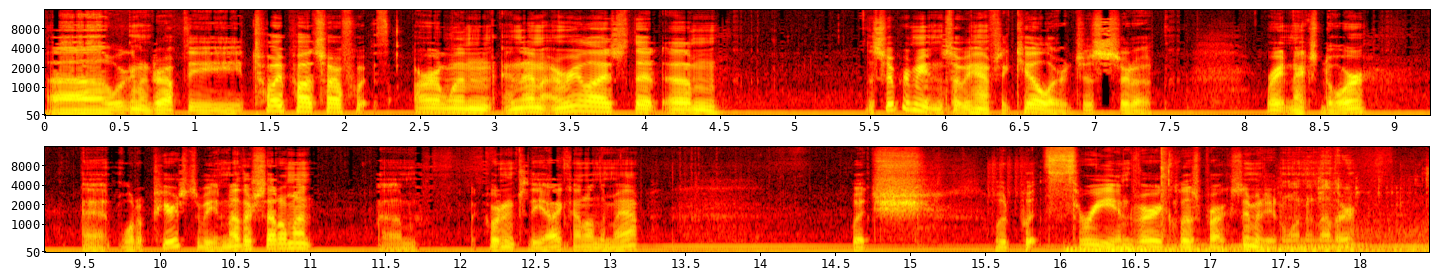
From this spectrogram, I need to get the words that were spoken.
Uh, we're gonna drop the toy pots off with Arlen, and then I realized that um, the super mutants that we have to kill are just sort of right next door at what appears to be another settlement, um, according to the icon on the map, which would put three in very close proximity to one another.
